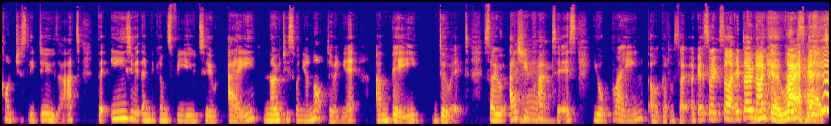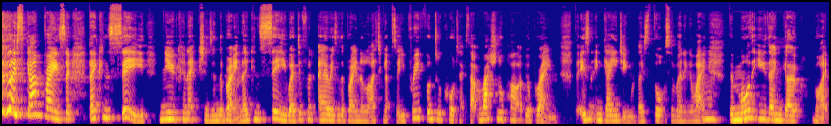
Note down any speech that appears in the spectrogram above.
consciously do that, the easier it then becomes for you to A, notice when you're not doing it, and B, do it. So as you yeah. practice, your brain, oh God, I'm so I get so excited, don't you I? go right they ahead. they scan brains. So they can see new connections in the brain. They can see where different areas of the brain are lighting up. So your prefrontal cortex, that rational part of your brain that isn't engaging when those thoughts are running away. Mm. The more that you then go, right,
